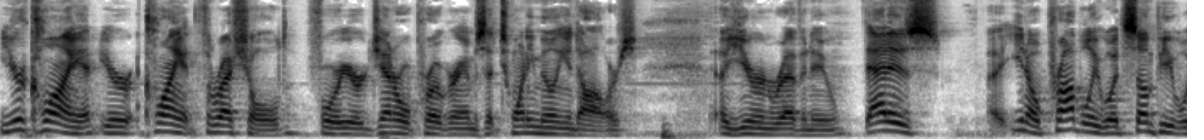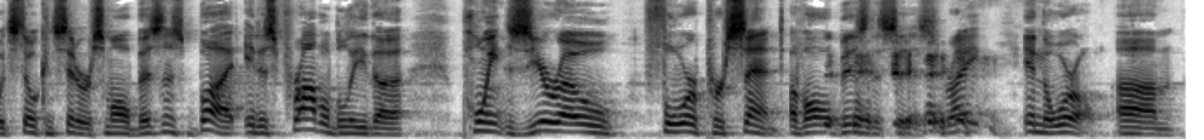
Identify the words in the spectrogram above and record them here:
your client, your client threshold for your general program is at $20 million a year in revenue. That is, uh, you know, probably what some people would still consider a small business, but it is probably the 0.04% of all businesses, right, in the world. Um,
